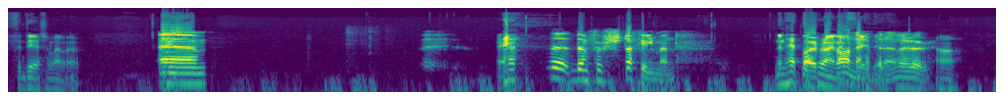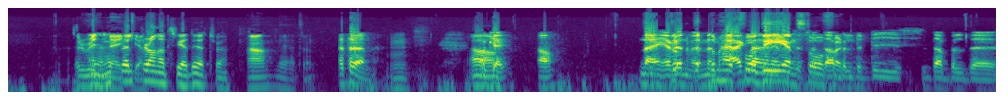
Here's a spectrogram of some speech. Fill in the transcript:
fundersam över. Ehm, eh, hette den första filmen Den hette bara Piranha Piranha 3D. hette den, eller hur? Ja. Den heter väl Remaken. Piranha 3D tror jag. Ja, det heter den. Heter den? Mm. Ja. Okej, ja. Nej, jag De- vet inte. de- Men de här två D-n står så för- Double the D's, double the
